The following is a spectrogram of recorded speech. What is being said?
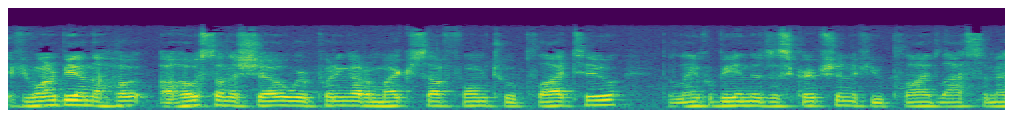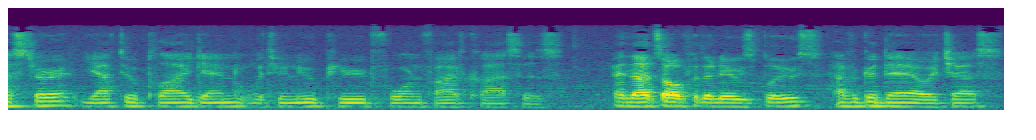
If you want to be on the ho- a host on the show, we're putting out a Microsoft form to apply to. The link will be in the description. If you applied last semester, you have to apply again with your new period 4 and 5 classes. And that's all for the news, Blues. Have a good day, OHS.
